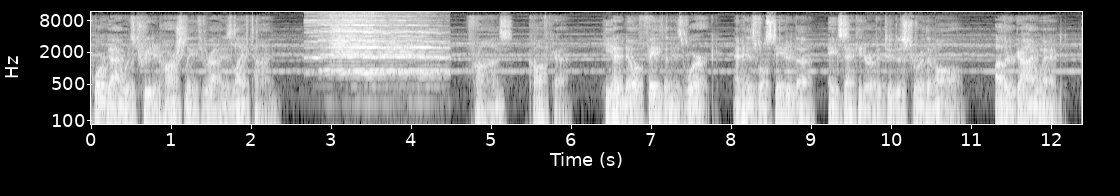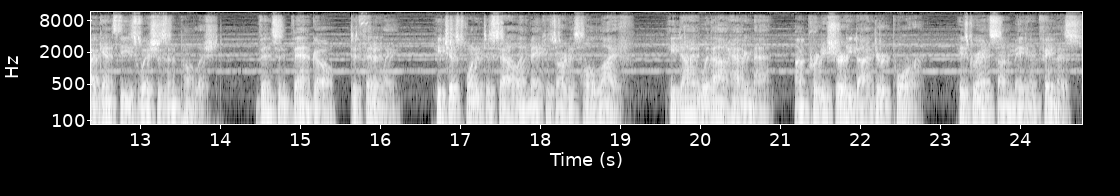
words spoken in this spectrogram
Poor guy was treated harshly throughout his lifetime. Franz Kafka. He had no faith in his work and his will stated the executor of it to destroy them all. Other guy went against these wishes and published. Vincent van Gogh, definitely. He just wanted to sell and make his art his whole life. He died without having that, I'm pretty sure he died dirt poor. His grandson made him famous.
